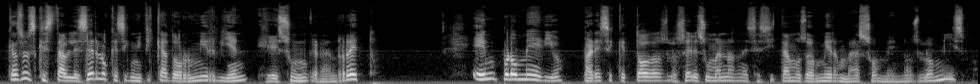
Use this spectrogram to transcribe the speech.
el caso es que establecer lo que significa dormir bien es un gran reto. En promedio, parece que todos los seres humanos necesitamos dormir más o menos lo mismo.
